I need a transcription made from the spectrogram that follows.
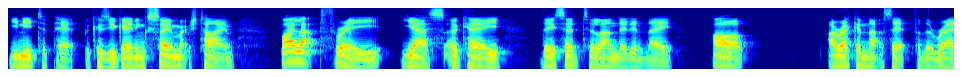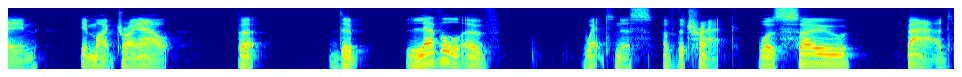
You need to pit because you're gaining so much time. By lap three, yes, okay. They said to Lando, didn't they? Oh, I reckon that's it for the rain. It might dry out, but the level of wetness of the track was so bad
